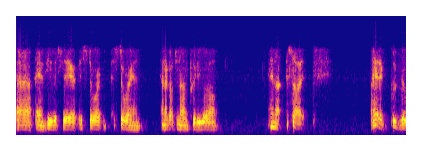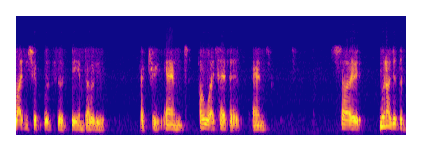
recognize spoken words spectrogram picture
uh, and he was their histor- historian, and I got to know him pretty well. And I, so I, I had a good relationship with the BMW factory, and always have had. And so when I did the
